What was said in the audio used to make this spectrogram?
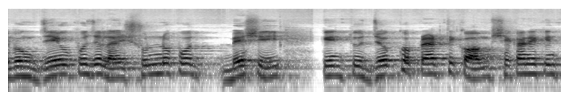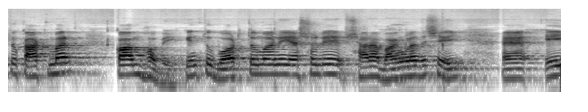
এবং যে উপজেলায় শূন্যপদ বেশি কিন্তু যোগ্য প্রার্থী কম, সেখানে কিন্তু কাটমার্ক কম হবে। কিন্তু বর্তমানে আসলে সারা বাংলাদেশেই এই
